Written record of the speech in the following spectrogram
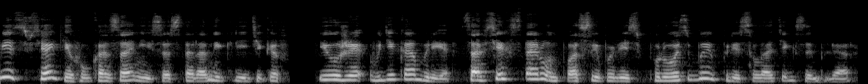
без всяких указаний со стороны критиков, и уже в декабре со всех сторон посыпались просьбы прислать экземпляр.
